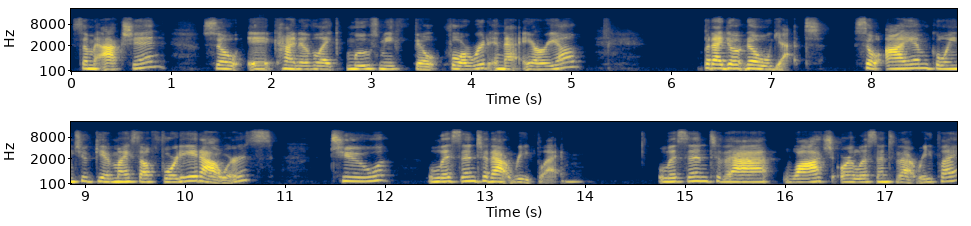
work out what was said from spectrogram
some action. So it kind of like moves me forward in that area. But I don't know yet. So I am going to give myself 48 hours to listen to that replay. Listen to that, watch or listen to that replay.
